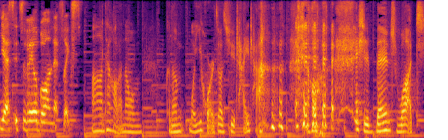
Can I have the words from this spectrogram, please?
Yes, it's available on Netflix. 啊，太好了，那我们 可能我一会儿就要去查一查，然后开始 binge watch。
